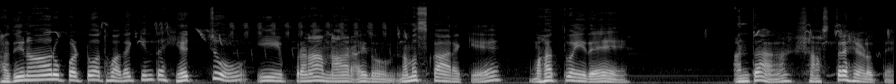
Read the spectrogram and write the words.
ಹದಿನಾರು ಪಟ್ಟು ಅಥವಾ ಅದಕ್ಕಿಂತ ಹೆಚ್ಚು ಈ ಪ್ರಣಾಮ ನಾರ, ಇದು ನಮಸ್ಕಾರಕ್ಕೆ ಮಹತ್ವ ಇದೆ ಅಂತ ಶಾಸ್ತ್ರ ಹೇಳುತ್ತೆ.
